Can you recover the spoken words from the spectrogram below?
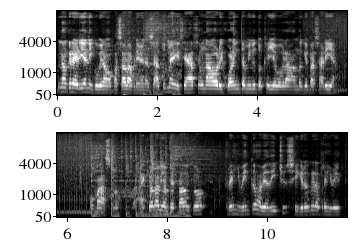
no creería ni que hubiéramos pasado la primera. O sea, tú me dices hace una hora y 40 minutos que llevo grabando, ¿qué pasaría? O más, ¿no? ¿A qué hora había empezado? ¿Qué hora? ¿3 y 20 os había dicho? Sí, creo que era 3 y 20.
